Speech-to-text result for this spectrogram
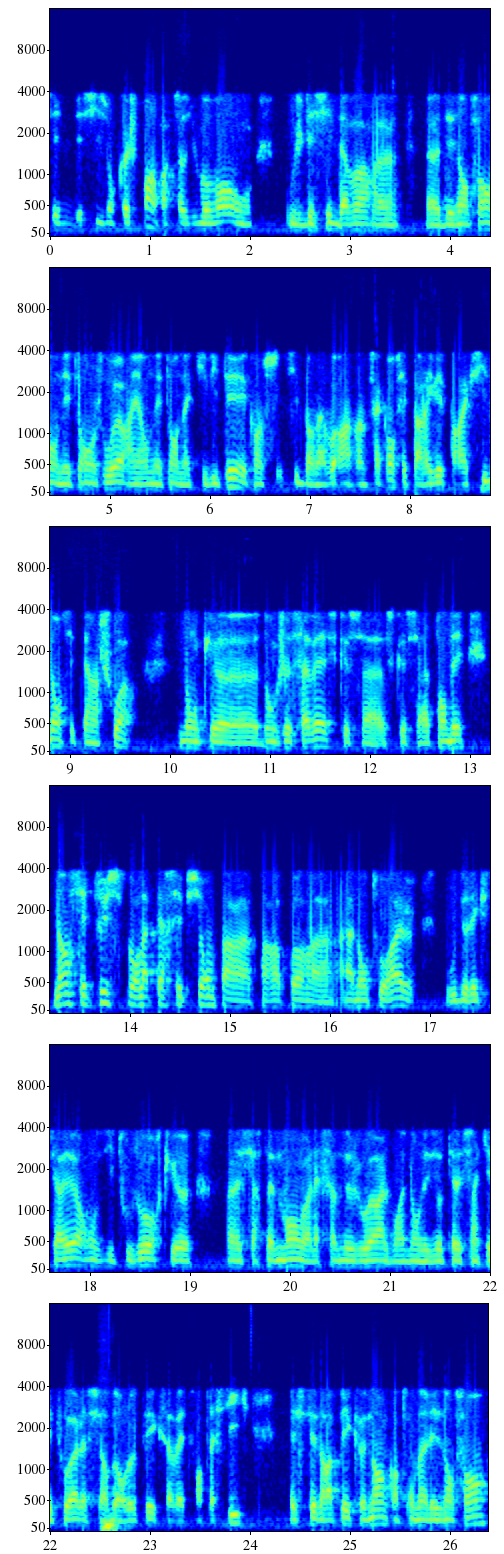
c'est une décision que je prends à partir du moment où, où je décide d'avoir euh, euh, des enfants en étant joueur et en étant en activité. Et quand je décide d'en avoir à 25 ans, c'est pas arrivé par accident. C'était un choix. Donc, euh, donc je savais ce que ça, ce que ça attendait. Non, c'est plus pour la perception par, par rapport à, à l'entourage ou de l'extérieur. On se dit toujours que euh, certainement, bah, la femme de joueur, elles vont être dans les hôtels 5 étoiles, à se faire dorloter, que ça va être fantastique. Et c'était de rappeler que non, quand on a les enfants,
